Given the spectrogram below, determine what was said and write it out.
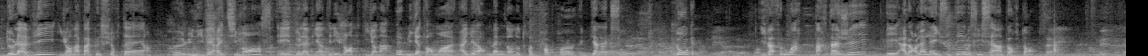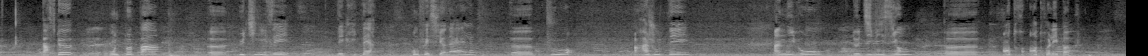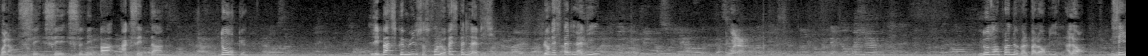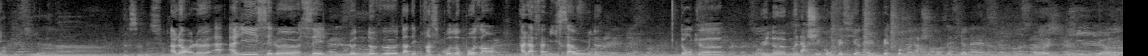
de la vie, il n'y en a pas que sur Terre. Euh, L'univers est immense et de la vie intelligente, il y en a obligatoirement ailleurs, même dans notre propre galaxie. Donc, il va falloir partager. Et alors la laïcité aussi, c'est important. Parce que on ne peut pas euh, utiliser des critères confessionnels euh, pour rajouter un niveau de division euh, entre, les peuples. Voilà, ce n'est pas acceptable. Donc, les bases communes, ce seront le respect de la vie. Le respect de la vie, voilà. Nos emplois ne valent pas leur vie. Alors, c'est... Le, Ali, c'est le, c'est le neveu d'un des principaux opposants à la famille Saoud. Donc, euh, une monarchie confessionnelle, une pétromonarchie confessionnelle euh, qui euh,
